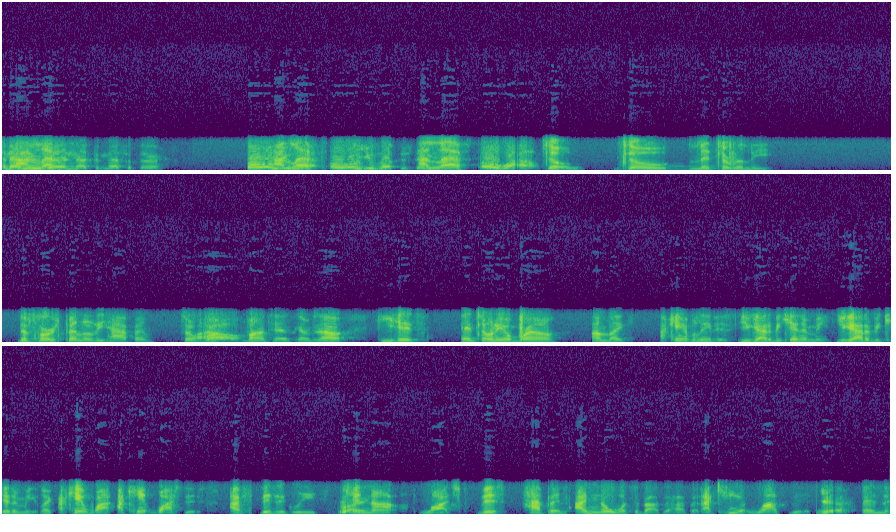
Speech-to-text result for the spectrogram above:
And I, I knew left. that not to mess with her. Oh, oh, I you left. Oh, oh, you left the stadium. I left. Oh, wow. So so literally, the first penalty happened. So Wow. Vontaze comes out. He hits Antonio Brown. I'm like, I can't believe this. You got to be kidding me. You got to be kidding me. Like I can't watch. I can't watch this. I physically Right. cannot watch this happen. I know what's about to happen. I can't watch this. Yeah. And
